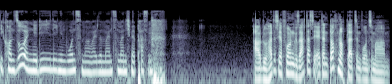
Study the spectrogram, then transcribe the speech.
Die Konsolen, nee, die liegen im Wohnzimmer, weil sie in mein Zimmer nicht mehr passen. Aber du hattest ja vorhin gesagt, dass die Eltern doch noch Platz im Wohnzimmer haben.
